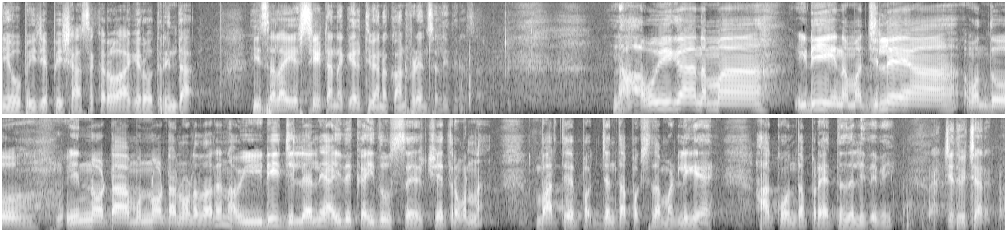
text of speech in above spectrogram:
ನೀವು ಬಿ ಜೆ ಪಿ ಶಾಸಕರು ಆಗಿರೋದ್ರಿಂದ ಈ ಸಲ ಎಷ್ಟು ಸೀಟನ್ನು ಗೆಲ್ತೀವಿ ಅನ್ನೋ ಕಾನ್ಫಿಡೆನ್ಸಲ್ಲಿದ್ದೀರಾ ಸರ್? ನಾವು ಈಗ ನಮ್ಮ ಇಡೀ ನಮ್ಮ ಜಿಲ್ಲೆಯ ಒಂದು ಹಿನ್ನೋಟ ಮುನ್ನೋಟ ನೋಡೋದಾದರೆ ನಾವು ಇಡೀ ಜಿಲ್ಲೆಯಲ್ಲಿ ಐದಕ್ಕೆ ಐದು ಸೆ ಕ್ಷೇತ್ರವನ್ನು ಭಾರತೀಯ ಪ ಜನತಾ ಪಕ್ಷದ ಮಡ್ಲಿಗೆ ಹಾಕುವಂಥ ಪ್ರಯತ್ನದಲ್ಲಿದ್ದೀವಿ. ರಾಜ್ಯದ ವಿಚಾರಕ್ಕೆ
